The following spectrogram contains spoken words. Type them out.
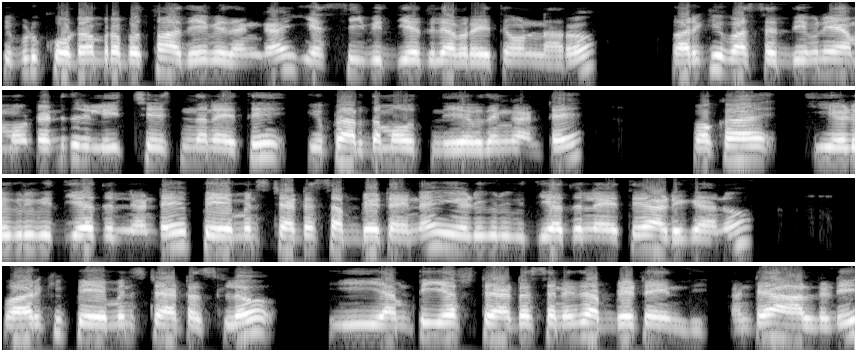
ఇప్పుడు కూటమి ప్రభుత్వం అదే విధంగా ఎస్సీ విద్యార్థులు ఎవరైతే ఉన్నారో వారికి వసతి దీవెన అమౌంట్ అనేది రిలీజ్ చేసిందని అయితే ఇప్పుడు అర్థమవుతుంది. ఏ విధంగా అంటే ఒక ఏడుగురు విద్యార్థులని అంటే పేమెంట్ స్టేటస్ అప్డేట్ అయిన ఏడుగురు విద్యార్థులను అయితే అడిగాను. వారికి పేమెంట్ స్టేటస్లో ఈ ఎంటీఎఫ్ స్టేటస్ అనేది అప్డేట్ అయింది. అంటే ఆల్రెడీ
